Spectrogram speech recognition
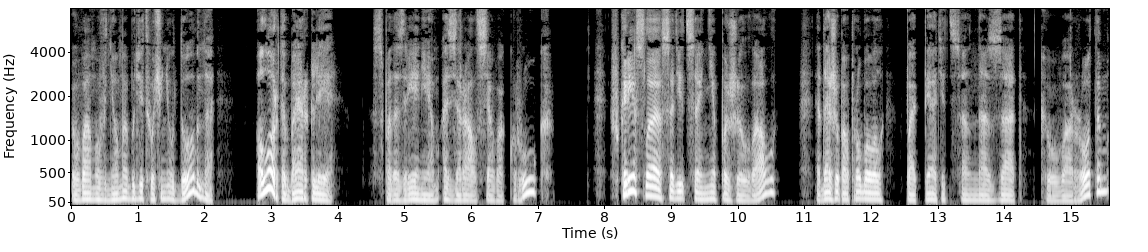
вам в нем будет очень удобно. Лорд Беркли с подозрением озирался вокруг, в кресло садиться не пожелал, даже попробовал попятиться назад к воротам.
